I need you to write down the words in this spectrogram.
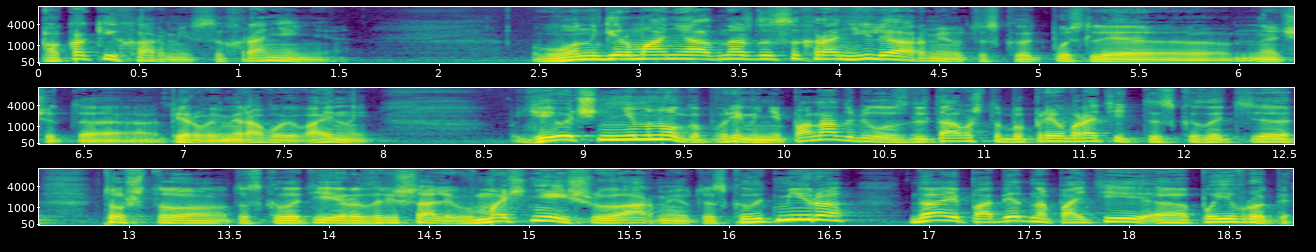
А каких армий сохранения? Вон Германия однажды сохранили армию, так сказать, после э, значит, э, Первой мировой войны. Ей очень немного времени понадобилось для того, чтобы превратить, так сказать, э, то, что, так сказать, ей разрешали, в мощнейшую армию, так сказать, мира, да, и победно пойти по Европе.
